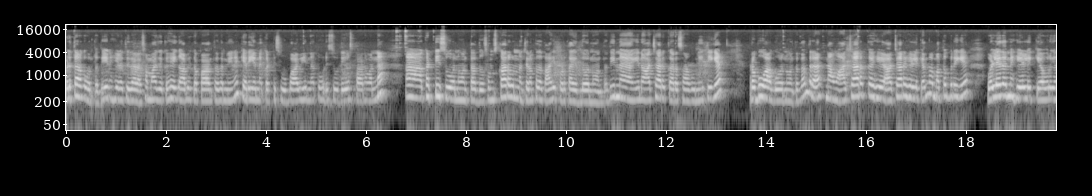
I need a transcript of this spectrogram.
ಒಳಿತಾಗುವಂಥದ್ದು. ಏನು ಹೇಳ್ತಿದ್ದಾರೆ ಸಮಾಜಕ್ಕೆ ಹೇಗೆ ಆಗಬೇಕಪ್ಪ ಅಂತಂದ್ರೆ ನೀನು ಕೆರೆಯನ್ನು ಕಟ್ಟಿಸು, ಬಾವಿಯನ್ನು ತೋಡಿಸು, ದೇವಸ್ಥಾನವನ್ನು ಕಟ್ಟಿಸು ಅನ್ನುವಂಥದ್ದು, ಸಂಸ್ಕಾರವನ್ನು ಜನಪದ ತಾಯಿ ಕೊಡ್ತಾ ಇದ್ಲು ಅನ್ನುವಂಥದ್ದು. ಇನ್ನು ಏನು ಆಚಾರಕಾರ ಸಾಗು ನೀತಿಗೆ ಪ್ರಭು ಆಗು ಅನ್ನುವಂಥದ್ದಂದ್ರೆ ನಾವು ಆಚಾರಕ್ಕೆ ಹೇ, ಆಚಾರ ಹೇಳಲಿಕ್ಕೆ ಅಂದ್ರೆ ಮತ್ತೊಬ್ಬರಿಗೆ ಒಳ್ಳೆಯದನ್ನು ಹೇಳಲಿಕ್ಕೆ, ಅವರಿಗೆ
